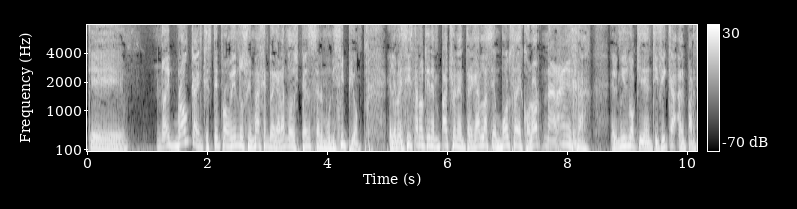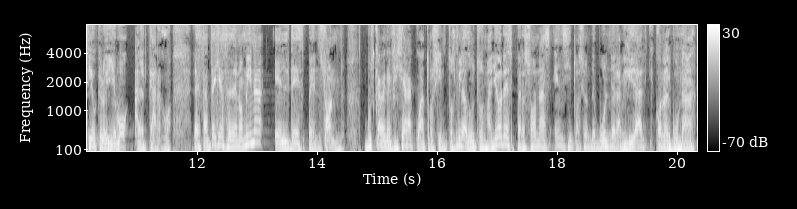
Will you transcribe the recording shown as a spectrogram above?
que no hay bronca en que esté promoviendo su imagen regalando despensas en el municipio. El emesista no tiene empacho en entregarlas en bolsa de color naranja, el mismo que identifica al partido que lo llevó al cargo. La estrategia se denomina el despensón. Busca beneficiar a 400 mil adultos mayores, personas en situación de vulnerabilidad y con alguna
